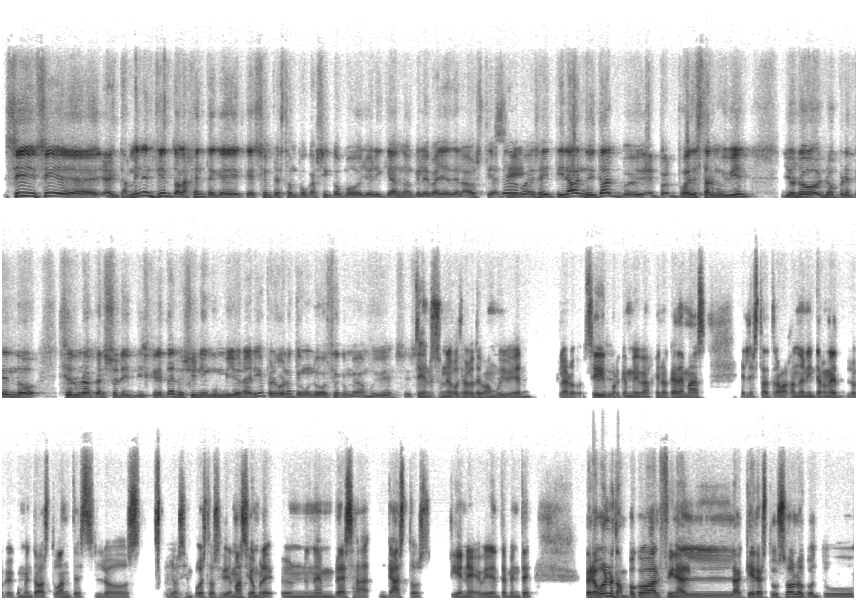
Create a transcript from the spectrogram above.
Sí, sí, eh, también entiendo a la gente que, que, siempre está un poco así como lloriqueando, aunque le vaya de la hostia, sí. no, pues ahí tirando y tal, pues, eh, puede estar muy bien. Yo no, no pretendo ser una persona indiscreta, no soy ningún millonario, pero bueno, tengo un negocio que me va muy bien. Sí, Tienes un negocio que te va muy bien, claro. Sí, porque me imagino que además el estar trabajando en Internet, lo que comentabas tú antes, los, los impuestos y demás, y hombre, una empresa gastos tiene, evidentemente, pero bueno, tampoco al final la quieres tú solo con tu,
